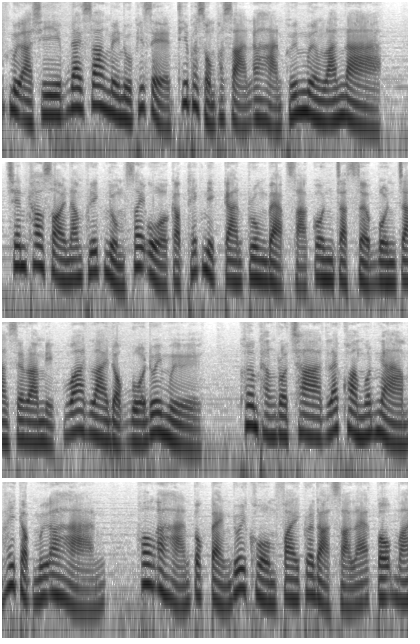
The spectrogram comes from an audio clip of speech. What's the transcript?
ฟมืออาชีพได้สร้างเมนูพิเศษที่ผสมผสานอาหารพื้นเมืองล้านนา เช่นข้าวซอยน้ำพริกหนุ่มไส้อั่วกับเทคนิคการปรุงแบบสากลจัดเสิร์ฟบนจานเซรามิกวาดลายดอกบัวด้วยมือ เพิ่มทั้งรสชาติและความงดงามให้กับมื้ออาหาร ห้องอาหารตกแต่งด้วยโคมไฟกระดาษสาและโต๊ะไม้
